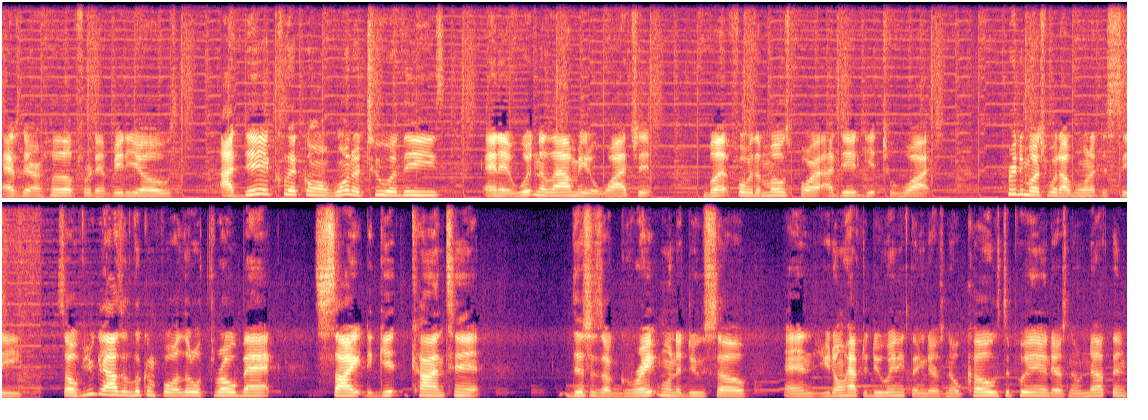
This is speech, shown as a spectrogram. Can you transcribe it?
as their hub for their videos. I did click on one or two of these and it wouldn't allow me to watch it. But for the most part, I did get to watch pretty much what I wanted to see. So if you guys are looking for a little throwback site to get content, this is a great one to do so. And you don't have to do anything. There's no codes to put in, there's no nothing.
